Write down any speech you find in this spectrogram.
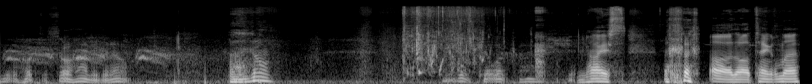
The hooks are so hard to get out. There we go. There we kill it. Oh, nice. oh, it's all tangled now.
